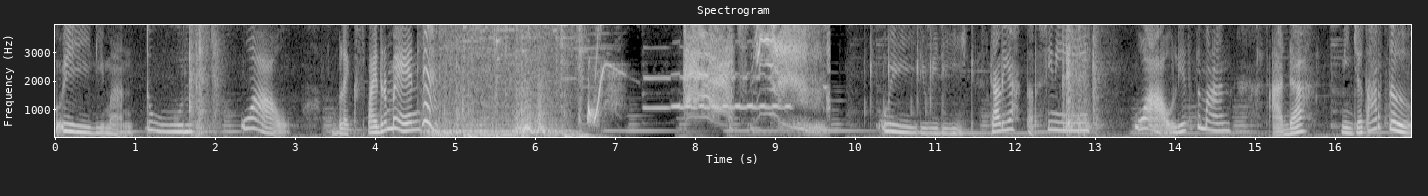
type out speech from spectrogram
Wih, dimantul. Wow, Black Spider-Man. Wih, di widih, sekali ya. Taruh sini. Wow, lihat teman. Ada Ninja Turtle.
